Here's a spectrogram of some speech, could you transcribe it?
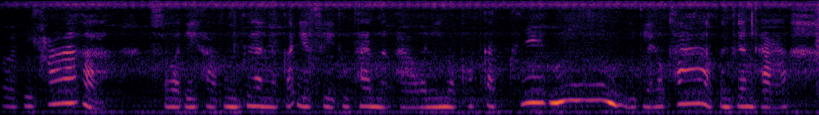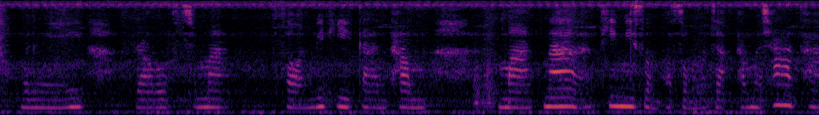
สวัสดีค่ะ สวัสดีค่ะเพื่อนๆแล้วก็เอฟซีทุกท่านนะคะ วันนี้มาพบกับคลิปนี้อีกแล้วค่ะเพื่อนๆค่ะวันนี้เราจะมาสอนวิธีการทำมาร์กหน้าที่มีส่วนผสมมาจากธรรมชาติค่ะ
